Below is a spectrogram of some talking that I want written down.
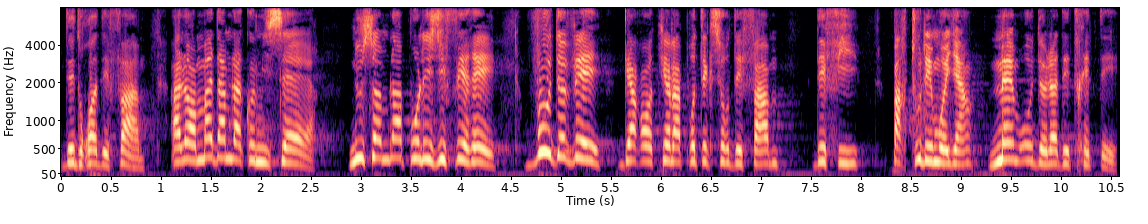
des droits des femmes. Alors, Madame la Commissaire, nous sommes là pour légiférer. Vous devez garantir la protection des femmes, des filles, par tous les moyens, même au-delà des traités.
